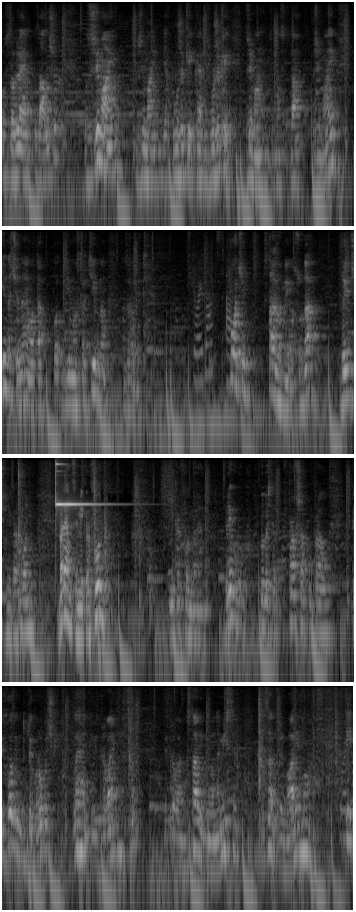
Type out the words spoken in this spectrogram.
Оставляємо залишок, зжимаємо, зжимаємо, як мужики, крепкі мужики, зжимаємо, да, зжимаємо. І починаємо так демонстративно зробити. Потім ставимо його сюди, до інших мікрофонів. Беремо цей мікрофон, мікрофон беремо в ліву руку, вибачте, вправ шапку вправу, підходимо до цієї коробочки, легенько відкриваємо, відкриваємо, ставимо його на місце, закриваємо і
